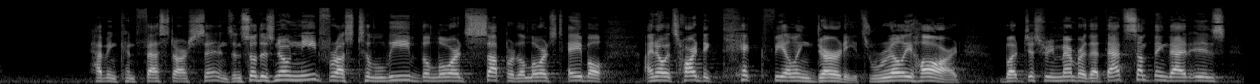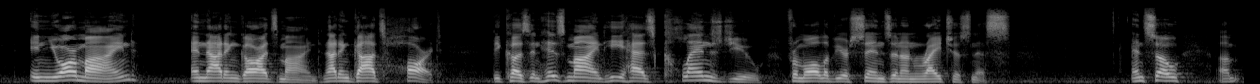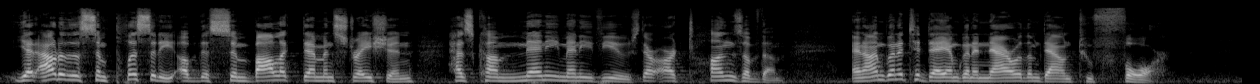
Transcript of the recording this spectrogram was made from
having confessed our sins. And so there's no need for us to leave the Lord's Supper, the Lord's table. I know it's hard to kick feeling dirty, it's really hard. But just remember that that's something that is in your mind and not in God's mind, not in God's heart. Because in His mind, He has cleansed you from all of your sins and unrighteousness. And so, um, yet out of the simplicity of this symbolic demonstration has come many, many views. There are tons of them. And I'm going to today, I'm going to narrow them down to four.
